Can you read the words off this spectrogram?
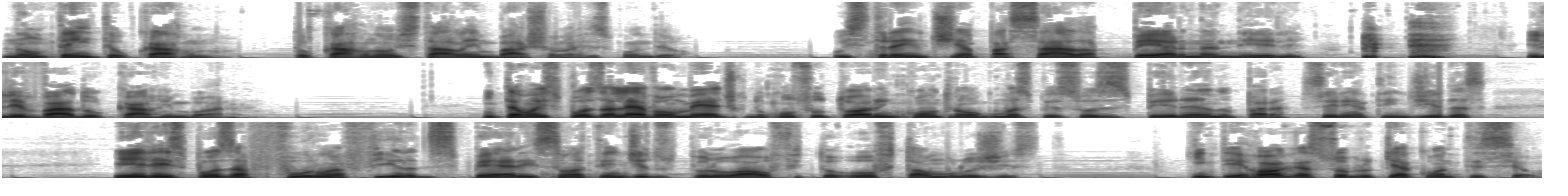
não tem teu carro. Teu carro não está lá embaixo, ela respondeu. O estranho tinha passado a perna nele e levado o carro embora. Então a esposa leva ao médico no consultório, encontram algumas pessoas esperando para serem atendidas. Ele e a esposa furam a fila de espera e são atendidos pelo oftalmologista, que interroga sobre o que aconteceu.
